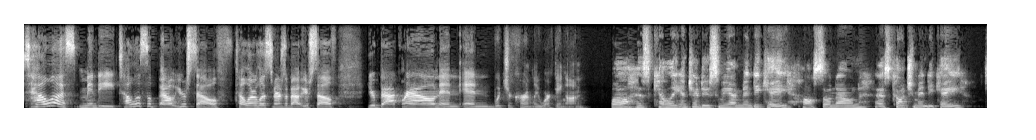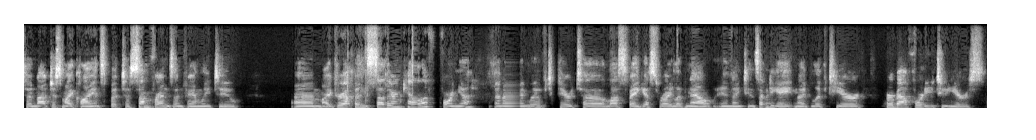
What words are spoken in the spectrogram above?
tell us, Mindy, tell us about yourself. Tell our listeners about yourself, your background and and what you're currently working on. Well, as Kelly introduced me, I'm Mindy Kay, also known as Coach Mindy Kay to not just my clients, but to some friends and family too. Um, I grew up in Southern California and I moved here to Las Vegas, where I live now, in 1978, and I've lived here for about 42 years.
